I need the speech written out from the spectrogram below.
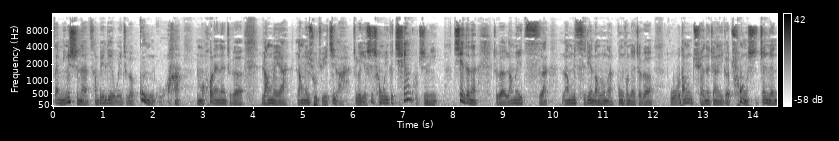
在明时呢曾被列为这个贡果哈，那么后来呢这个狼梅啊，狼梅树绝迹了啊，这个也是成为一个千古之谜。现在呢这个狼梅祠啊，狼梅祠殿当中呢供奉着这个武当拳的这样一个创始真人。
